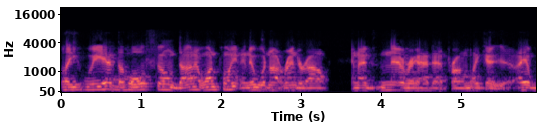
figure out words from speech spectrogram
Like we had the whole film done at one point and it would not render out. And I've never had that problem. Like I, I have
